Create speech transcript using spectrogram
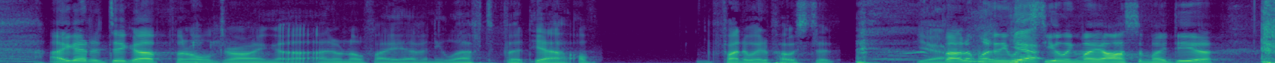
I got to dig up an old drawing. Uh, I don't know if I have any left, but yeah, I'll find a way to post it. Yeah, but I don't want anyone Yeah. stealing my awesome idea.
